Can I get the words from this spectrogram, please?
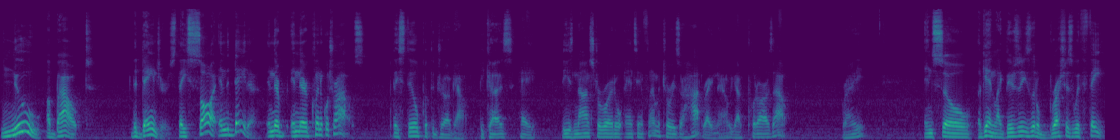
knew about the dangers. They saw it in the data in their in their clinical trials. But they still put the drug out because hey, these non-steroidal anti-inflammatories are hot right now. We got to put ours out, right? And so, again, like there's these little brushes with fate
